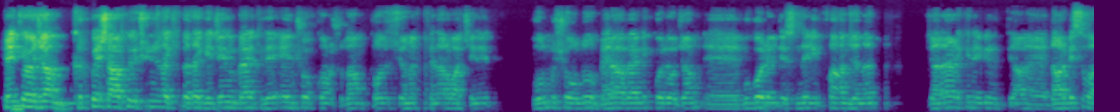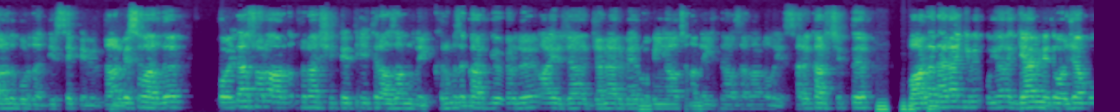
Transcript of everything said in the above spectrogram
Peki hocam 45 artı 3. dakikada gecenin belki de en çok konuşulan pozisyonu Fenerbahçe'nin bulmuş olduğu beraberlik golü hocam. E, bu gol öncesinde İrfan Can'ın Caner Erkin'e bir e, darbesi vardı burada. Dirsekle bir darbesi vardı. Golden sonra Arda Turan şiddetli itirazdan dolayı kırmızı kart gördü. Ayrıca Caner ve Robin Yalçın'a da itirazlardan dolayı sarı kart çıktı. Vardan herhangi bir uyarı gelmedi hocam. Bu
